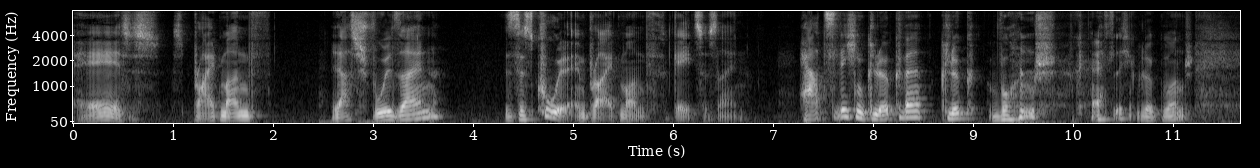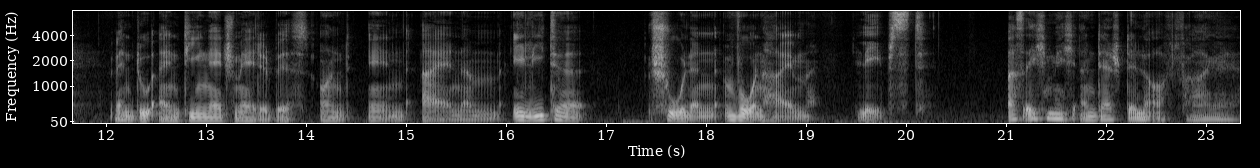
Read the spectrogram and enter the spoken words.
hey, es ist, ist Pride Month, lass schwul sein, es ist cool, im Bright Month gay zu sein. Herzlichen Glückw Glückwunsch, herzlichen Glückwunsch, wenn du ein Teenage-Mädel bist und in einem Elite-Schulen-Wohnheim lebst. Was ich mich an der Stelle oft frage,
